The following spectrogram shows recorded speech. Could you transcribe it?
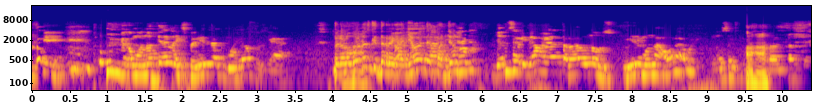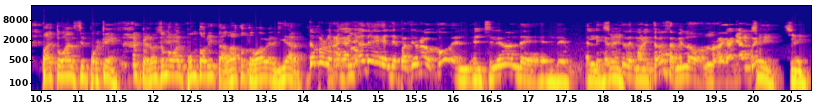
Es que, es que como no tienen la experiencia como yo, pues ya. Pero lo bueno es que te regañó el de Panteón Rojo. Yo en ese video me hubiera tardado unos mínimo una hora, güey. No sé. Ajá. ahí te voy a decir por qué. Pero eso no va al punto ahorita. Al rato te voy a ver guiar. No, pero lo regañó el de, el de Panteón Rococó, el, el chileno, el de, el de, el de gerente Sí. de monitores, también lo, lo regañó al güey. Sí, sí.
